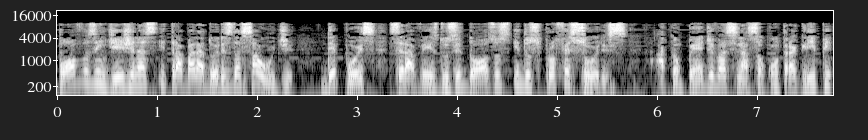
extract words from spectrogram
povos indígenas e trabalhadores da saúde. Depois, será a vez dos idosos e dos professores. A campanha de vacinação contra a gripe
